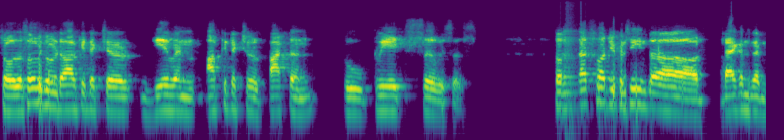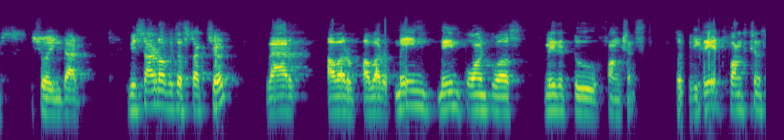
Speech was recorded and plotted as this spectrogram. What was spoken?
So the service-oriented architecture gave an architectural pattern to create services. So that's what you can see in the diagram I'm showing that we start off with a structure where our our main main point was related to functions. So we create functions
